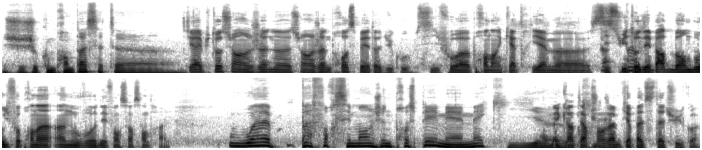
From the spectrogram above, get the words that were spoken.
je, comprends pas cette. Euh... Tu irais plutôt sur un jeune, sur un jeune prospect, toi, du coup. S'il faut euh, prendre un quatrième, euh, si ah, suite ah. au départ de Bambou, il faut prendre un, nouveau défenseur central. Ouais, pas forcément un jeune prospect, mais un mec qui. Un mec interchangeable qui... a pas de statut, quoi.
